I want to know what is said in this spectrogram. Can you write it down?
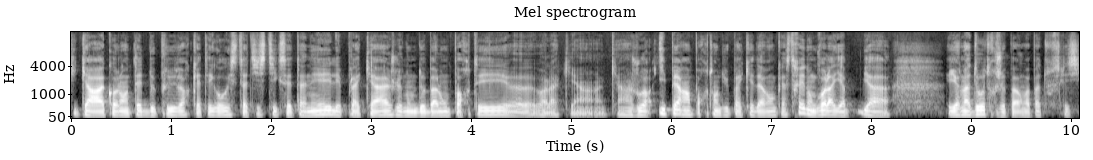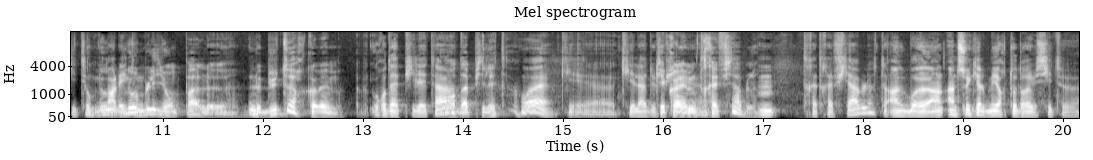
qui caracole en tête de plusieurs catégories statistiques cette année, les plaquages, le nombre de ballons portés, euh, voilà, qui est, un, qui est un joueur hyper important du paquet d'avant castré. Donc voilà, il y a, y a il y en a d'autres, je ne va pas tous les citer. On peut parler N'oublions pas le, le, buteur quand même. Urda Pileta. Urda Pileta. Ouais, qui est, euh, qui est là depuis. Qui est quand même très fiable. Mm, très très fiable. Un, un, de ceux qui a le meilleur taux de réussite euh,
